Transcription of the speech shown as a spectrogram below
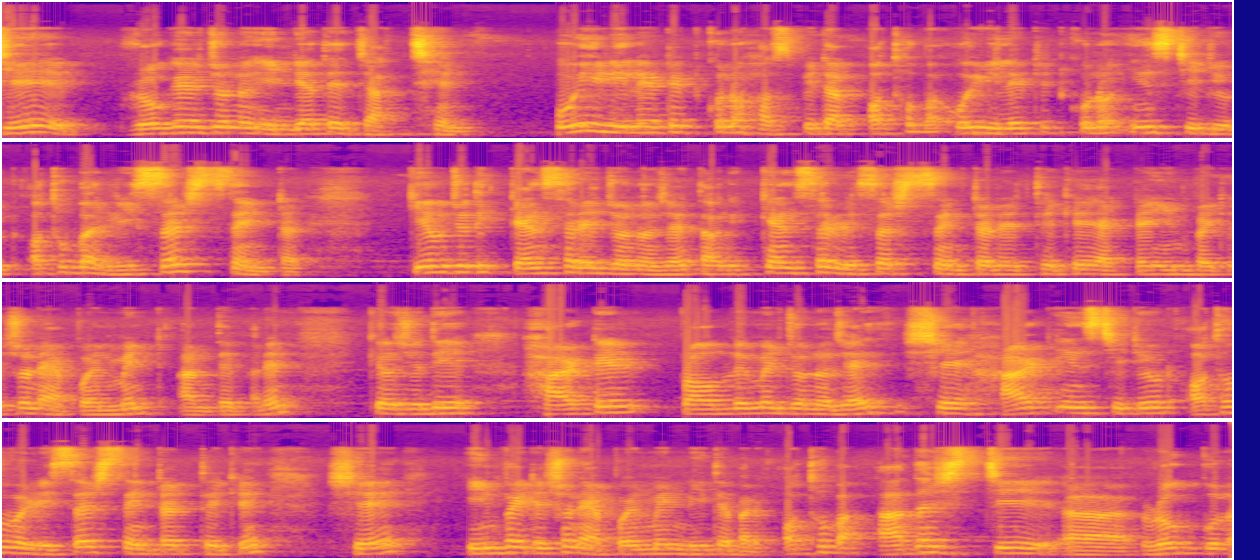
যে রোগের জন্য ইন্ডিয়াতে যাচ্ছেন, ওই রিলেটেড কোনো হসপিটাল অথবা ওই রিলেটেড কোনো ইনস্টিটিউট অথবা রিসার্চ সেন্টার কেউ যদি ক্যান্সারের জন্য যায়, তাহলে ক্যান্সার রিসার্চ সেন্টারের থেকে একটা ইনভাইটেশন অ্যাপয়েন্টমেন্ট আনতে পারেন। কেউ যদি হার্টের প্রবলেমের জন্য যায়, সে হার্ট ইনস্টিটিউট অথবা রিসার্চ সেন্টার থেকে সে ইনভাইটেশন অ্যাপয়েন্টমেন্ট নিতে পারে। অথবা আদার্স যে রোগগুলো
